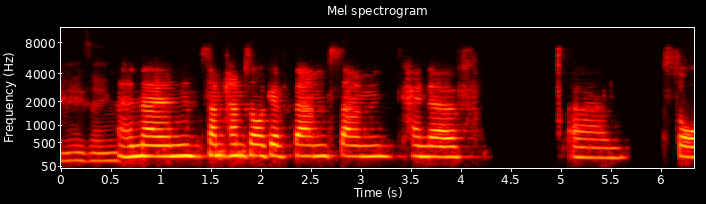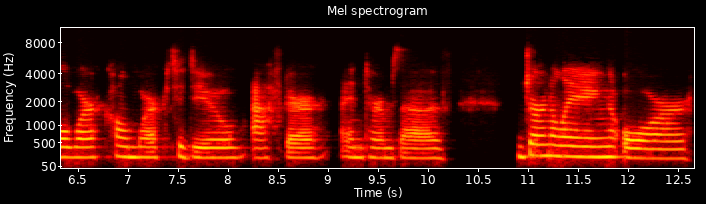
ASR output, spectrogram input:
Amazing. And then sometimes I'll give them some kind of um, soul work, homework to do after in terms of journaling or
